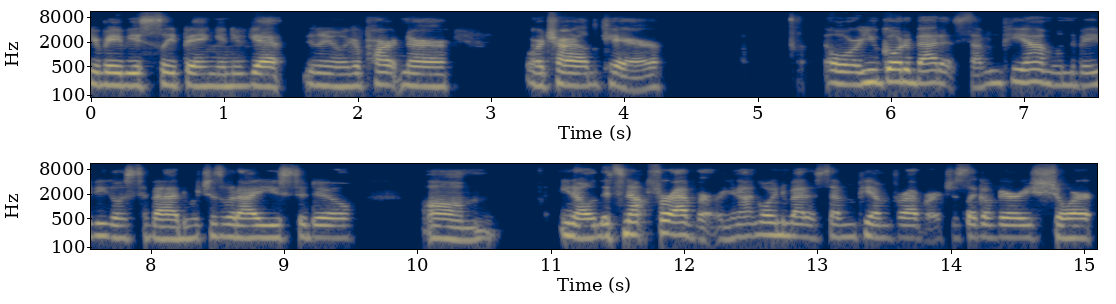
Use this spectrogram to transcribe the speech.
your baby is sleeping and you get, you know, your partner or childcare, or you go to bed at 7 p.m. when the baby goes to bed, which is what I used to do. Um, you know, it's not forever. You're not going to bed at 7 p.m. forever. It's just like a very short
